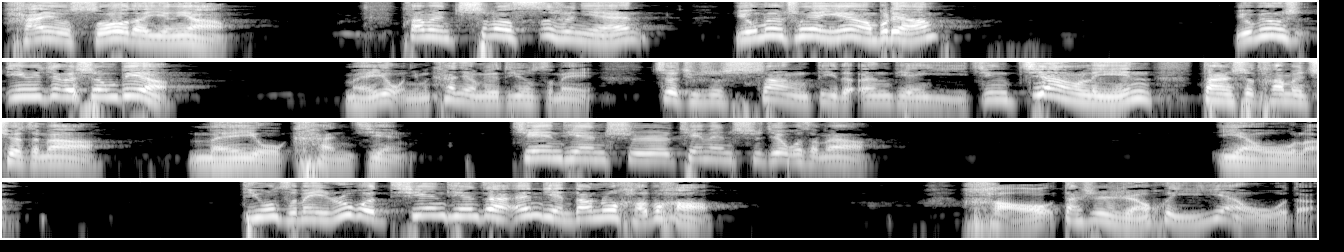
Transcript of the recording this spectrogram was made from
含有所有的营养？他们吃了四十年，有没有出现营养不良？有没有因为这个生病？没有，你们看见没有，弟兄姊妹？这就是上帝的恩典已经降临，但是他们却怎么样？没有看见，天天吃，天天吃，结果怎么样？厌恶了。弟兄姊妹，如果天天在恩典当中好不好？好，但是人会厌恶的。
